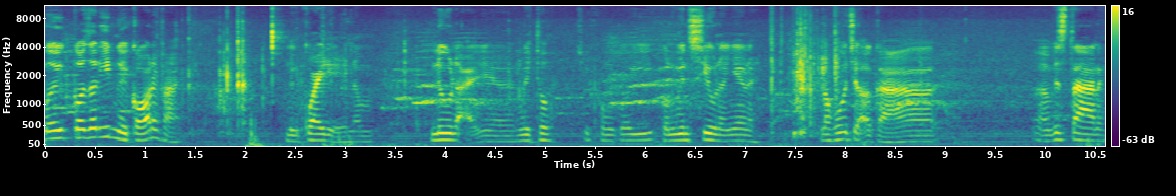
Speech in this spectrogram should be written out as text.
mới có rất ít người có đấy phải mình quay để làm lưu lại ờ, nghịch thôi chứ không có ý còn nguyên siêu này anh em này. Nó hỗ trợ cả uh, Vista này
